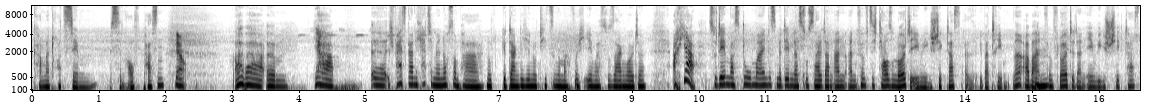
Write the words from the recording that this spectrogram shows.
kann man trotzdem ein bisschen aufpassen. ja. Aber ähm, ja, äh, ich weiß gar nicht, ich hatte mir noch so ein paar not gedankliche Notizen gemacht, wo ich irgendwas zu sagen wollte. Ach ja, zu dem, was du meintest, mit dem, dass du es halt dann an, an 50.000 Leute irgendwie geschickt hast, also übertrieben, ne? aber an fünf Leute dann irgendwie geschickt hast.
